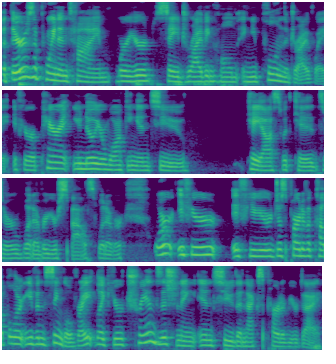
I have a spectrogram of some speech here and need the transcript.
But there is a point in time where you're, say, driving home and you pull in the driveway. If you're a parent, you know you're walking into chaos with kids or whatever your spouse whatever. Or if you're if you're just part of a couple or even single right? Like you're transitioning into the next part of your day.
